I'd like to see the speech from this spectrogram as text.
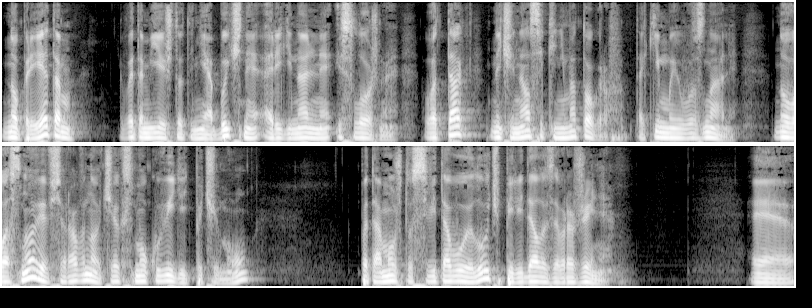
Но при этом в этом есть что-то необычное, оригинальное и сложное. Вот так начинался кинематограф. Таким мы его знали. Но в основе все равно человек смог увидеть. Почему? Потому что световой луч передал изображение. Э,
